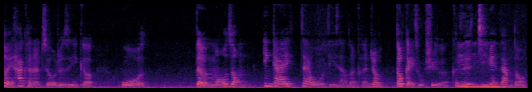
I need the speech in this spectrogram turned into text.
对他可能最后就是一个我的某种应该在我自己身上可能就都给出去了，可是即便这样都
